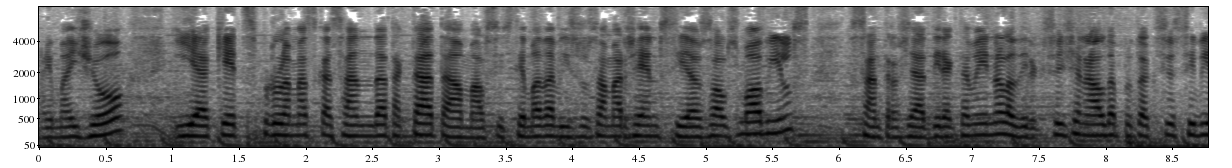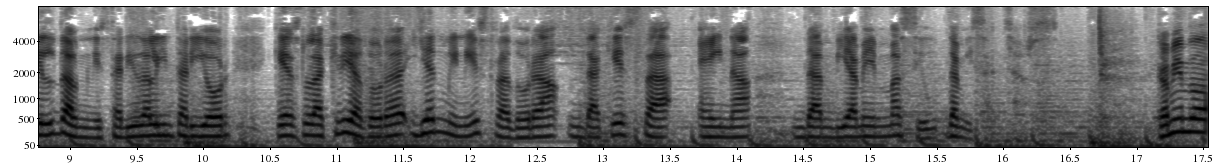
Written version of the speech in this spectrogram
carrer Major i aquests problemes que s'han detectat amb el sistema d'avisos d'emergències als mòbils s'han traslladat directament a la Direcció General de Protecció Civil del Ministeri de l'Interior, que és la creadora i administradora d'aquesta eina d'enviament massiu de missatges. Canviem de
